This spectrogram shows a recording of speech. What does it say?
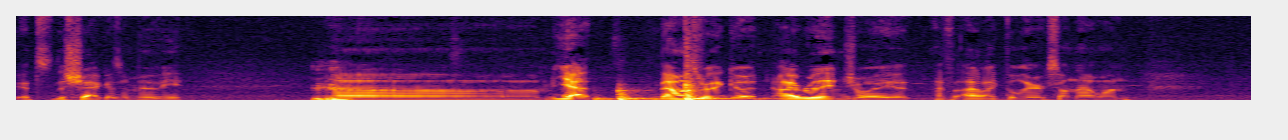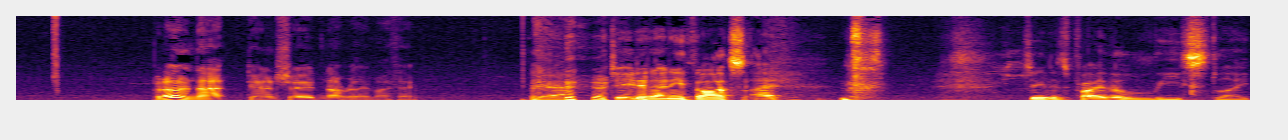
It's the Shack is a movie. Mhm. Um, yeah, that one's really good. I really enjoy it. I, th- I like the lyrics on that one. But other than that, Dan and Shade, not really my thing. yeah, Jayded. Any thoughts? I Jayded's probably the least like.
